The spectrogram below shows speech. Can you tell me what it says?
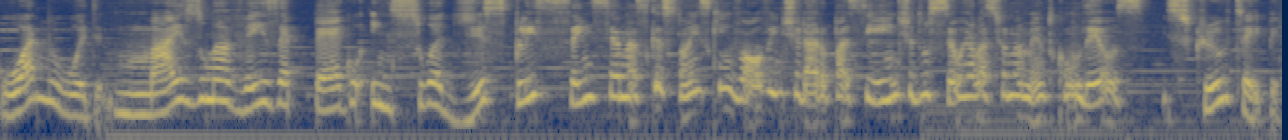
Wormwood mais uma vez é pego em sua displicência nas questões que envolvem tirar o paciente do seu relacionamento com Deus. Screwtape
